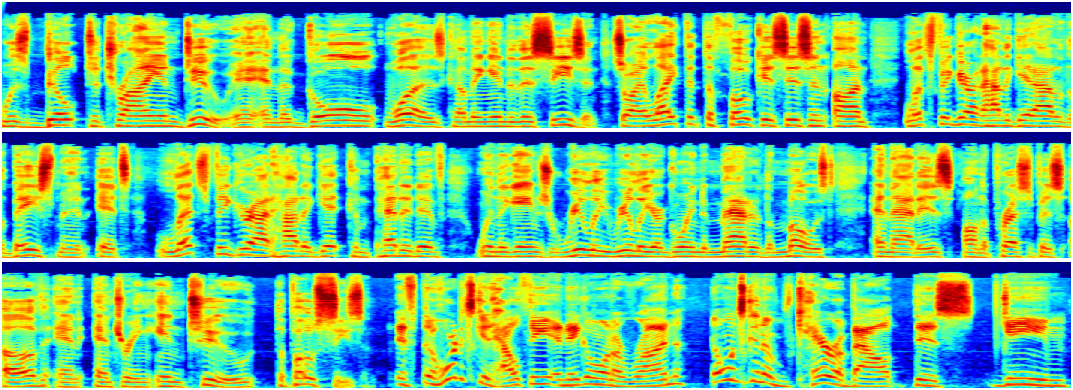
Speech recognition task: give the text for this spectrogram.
was built to try and do. And the goal was coming into this season. So I like that the focus isn't on let's figure out how to get out of the basement. It's let's figure out how to get competitive when the games really, really are going to matter the most. And that is on the precipice of and entering into the postseason. If the Hornets get healthy and they go on a run, no one's going to care about this game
